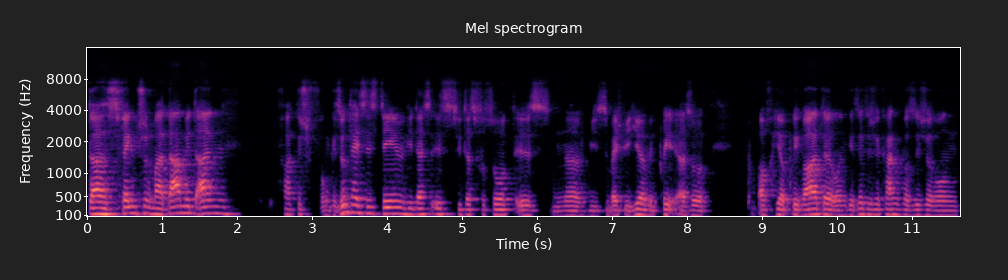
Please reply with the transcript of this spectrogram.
das fängt schon mal damit an, praktisch vom Gesundheitssystem, wie das ist, wie das versorgt ist, ne, wie zum Beispiel hier mit, also auch hier private und gesetzliche Krankenversicherung,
